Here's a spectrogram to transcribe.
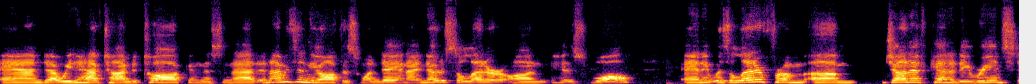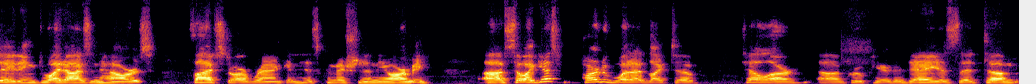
And uh, we'd have time to talk and this and that. And I was in the office one day and I noticed a letter on his wall. And it was a letter from um, John F. Kennedy reinstating Dwight Eisenhower's five star rank and his commission in the Army. Uh, so I guess part of what I'd like to tell our uh, group here today is that um,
